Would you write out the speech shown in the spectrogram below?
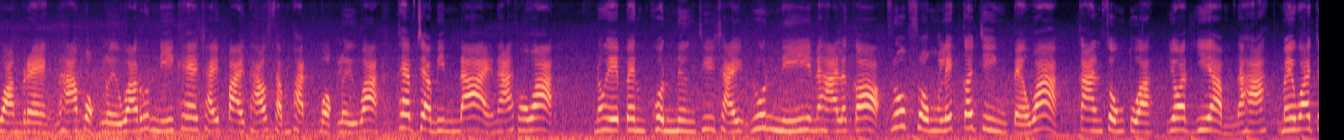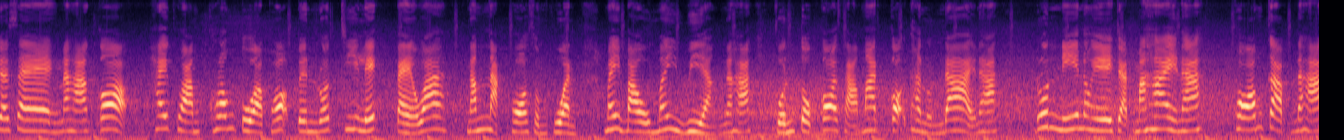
ความแรงนะคะ บอกเลยว่ารุ่นนี้แค่ใช้ปลายเท้าสัมผัสบอกเลยว่า แทบจะบินได้นะ เพราะว่า น้องเอเป็นคนหนึ่งที่ใช้รุ่นนี้นะคะ แล้วก็รูปทรงเล็กก็จริง แต่ว่าการทรงตัวยอดเยี่ยมนะคะ ไม่ว่าจะแซงนะคะ ก็ให้ความคล่องตัว เพราะเป็นรถที่เล็ก แต่ว่าน้ำหนักพอสมควร ไม่เบาไม่เหวี่ยงนะคะฝนตกก็สามารถเกาะถนนได้นะคะ รุ่นนี้น้องเอจัดมาให้นะคะ พร้อมกับนะคะ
